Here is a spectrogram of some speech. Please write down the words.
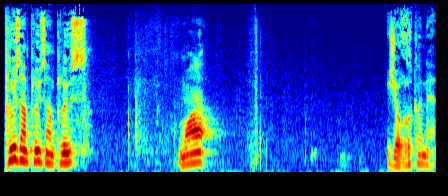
Plus en plus en plus, moi, je reconnais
